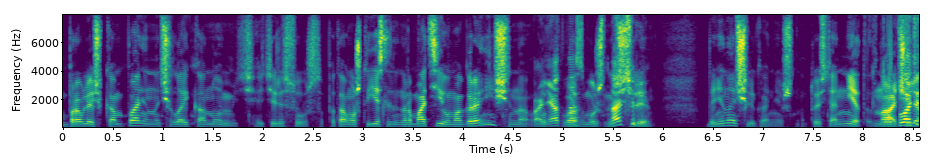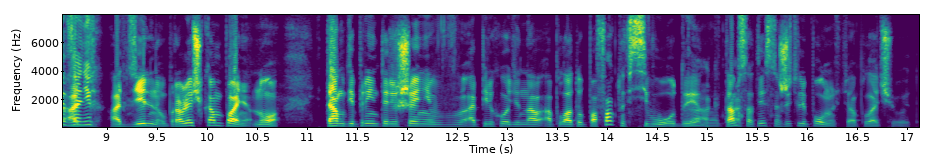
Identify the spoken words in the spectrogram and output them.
управляющая компания начала экономить эти ресурсы. Потому что если нормативом ограничено вот, возможность начали? Да не начали, конечно. То есть а, нет, Кто начали платит за них? отдельно управляющая компания. Но там, где принято решение в, о переходе на оплату по факту всего ОДН, так, там, так. соответственно, жители полностью оплачивают.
